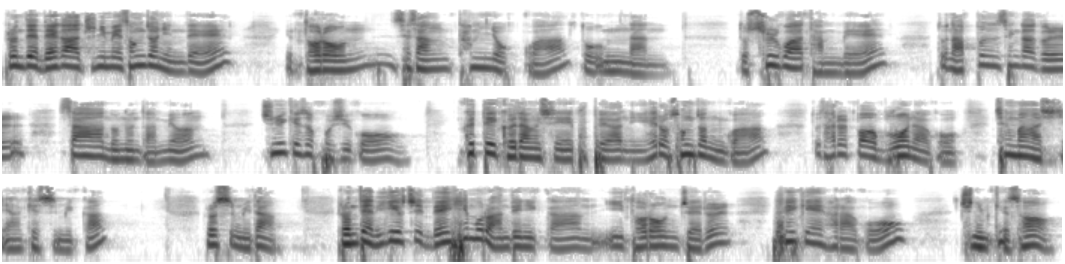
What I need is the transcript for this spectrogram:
그런데 내가 주님의 성전인데 더러운 세상 탐욕과 또 음란, 또 술과 담배, 또 나쁜 생각을 쌓아 놓는다면 주님께서 보시고 그때 그 당시에 부패한 이 헤롯 성전과 또 다를 바가 무엇냐고 책망하시지 않겠습니까? 그렇습니다. 그런데 이게 역시 내 힘으로 안 되니까 이 더러운 죄를 회개하라고 주님께서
